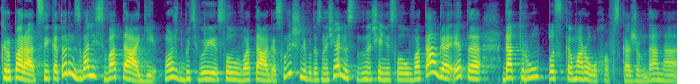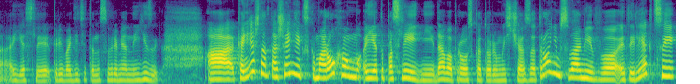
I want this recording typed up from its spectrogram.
корпорации, которые назывались ватаги. Может быть, вы слово ватага слышали, вот изначально значение слова ватага — это да, труппа скоморохов, скажем, да, на, если переводить это на современный язык. А, конечно, отношение к скоморохам, и это последний да, вопрос, который мы сейчас затронем с вами в этой лекции,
